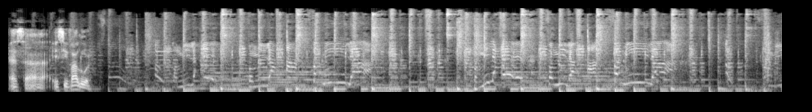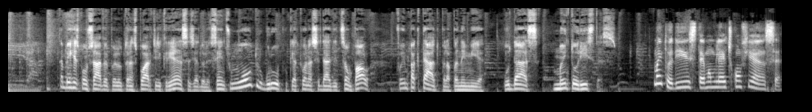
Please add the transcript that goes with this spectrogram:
essa, esse valor. Família E, família A, família. Família E, família A, família. Também responsável pelo transporte de crianças e adolescentes, um outro grupo que atua na cidade de São Paulo foi impactado pela pandemia, o das mãetoristas. Mãe turista é uma mulher de confiança,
